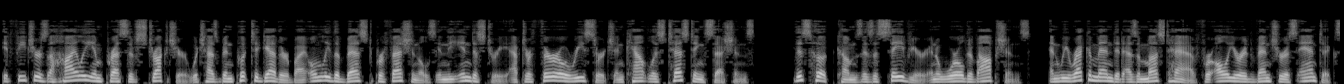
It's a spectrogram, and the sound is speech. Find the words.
It features a highly impressive structure which has been put together by only the best professionals in the industry after thorough research and countless testing sessions, this hook comes as a savior in a world of options, and we recommend it as a must have for all your adventurous antics.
